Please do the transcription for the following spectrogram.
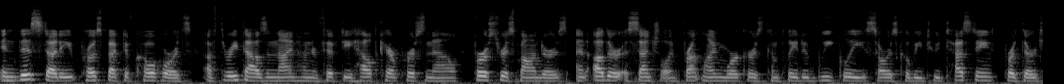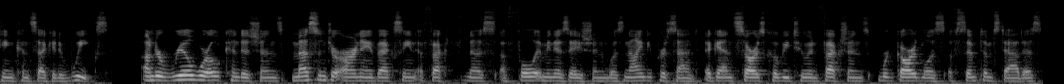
In this study, prospective cohorts of 3,950 healthcare personnel, first responders, and other essential and frontline workers completed weekly SARS CoV 2 testing for 13 consecutive weeks. Under real world conditions, messenger RNA vaccine effectiveness of full immunization was 90% against SARS CoV 2 infections, regardless of symptom status,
